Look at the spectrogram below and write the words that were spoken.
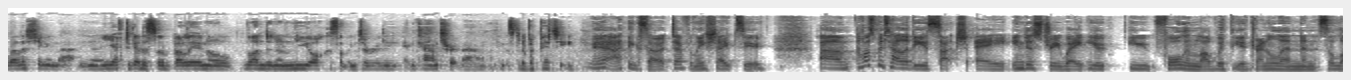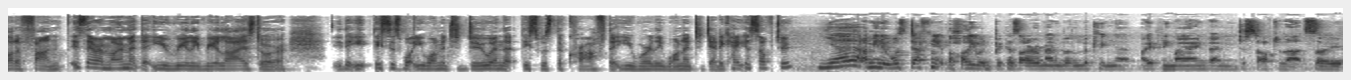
relishing in that. You know, you have to go to sort of Berlin or London or New York or something to really encounter it now. I think it's a bit of a pity. Yeah, I think so. It definitely shapes you. Um, hospitality is such a industry where you you fall in love with the adrenaline and it's a lot of fun. Is there a moment that you really realized or that you, this is what you wanted to do and that this was the craft that you really wanted to dedicate yourself to? Yeah, I mean, it was definitely at the Hollywood because I remember looking at opening my own venue just after that. So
